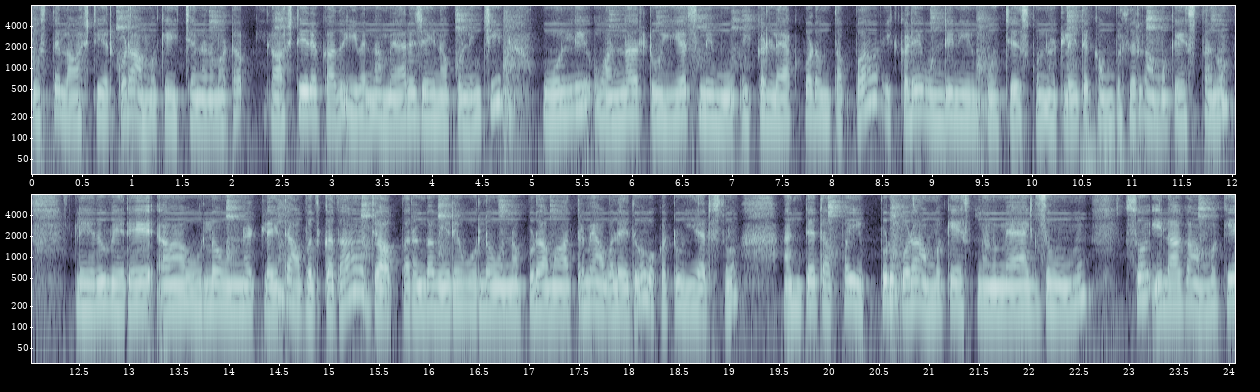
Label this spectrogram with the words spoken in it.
చూస్తే లాస్ట్ ఇయర్ కూడా అమ్మకే ఇచ్చాను అనమాట లాస్ట్ ఇయరే కాదు ఈవెన్ నా మ్యారేజ్ అయినప్పటి నుంచి only one or two years మేము ఇక్కడ లేకపోవడం తప్ప ఇక్కడే ఉండి నేను పూజ చేసుకున్నట్లయితే కంపల్సరీగా అమ్మకే ఇస్తాను. లేదు వేరే ఆ, ఊర్లో ఉన్నట్లయితే అవ్వదు కదా. జాబ్ పరంగా వేరే ఊర్లో ఉన్నప్పుడు మాత్రమే అవ్వలేదు ఒక టూ ఇయర్స్. అంతే తప్ప ఎప్పుడు కూడా అమ్మకే ఇస్తున్నాను మ్యాక్సిమం సో ఇలాగ అమ్మకే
